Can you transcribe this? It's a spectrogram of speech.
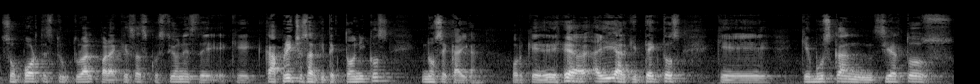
soporte estructural para que esas cuestiones de que caprichos arquitectónicos no se caigan, porque hay arquitectos que, que buscan ciertas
